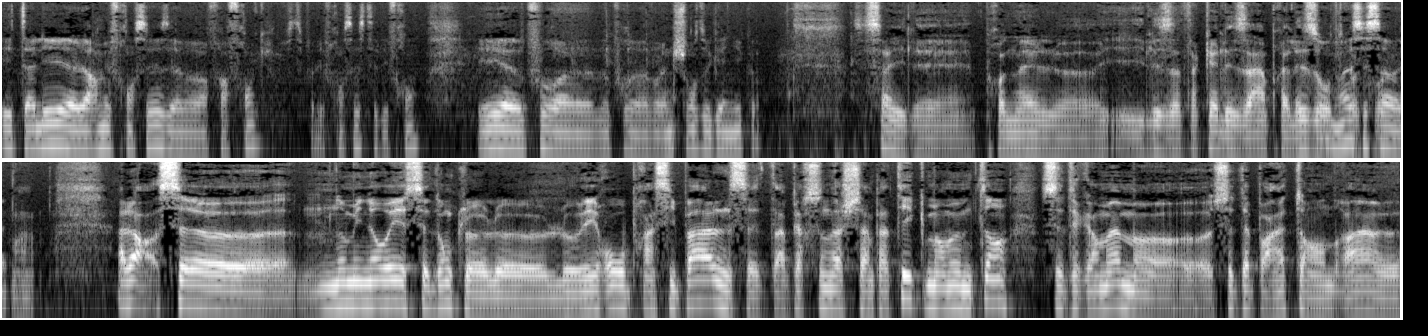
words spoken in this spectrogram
étaler l'armée française, enfin Franck, les Français, c'était des Francs, et pour, bah, pour avoir une chance de gagner. Quoi. C'est ça, il les prenait, il les attaquait les uns après les autres. Ouais, c'est ça. Ouais. Alors, ce Nominoé, c'est donc le, le, le, héros principal. C'est un personnage sympathique, mais en même temps, c'était quand même, euh, c'était pas un tendre. Hein, euh,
